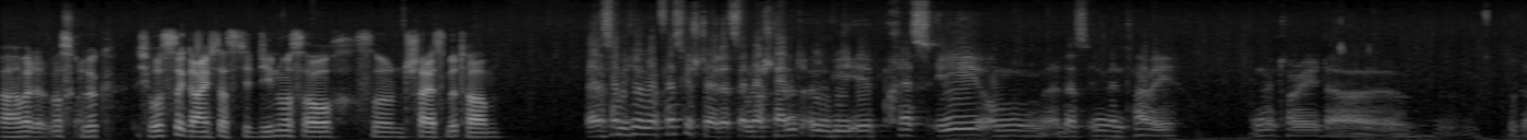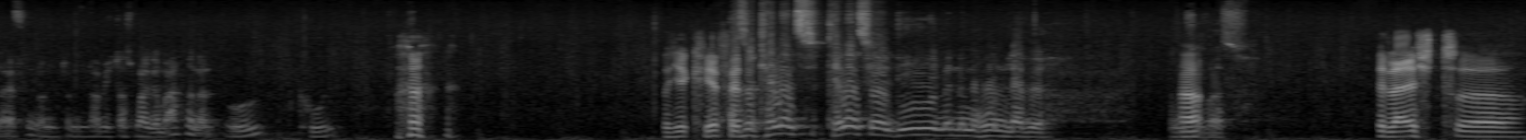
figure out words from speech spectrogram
Ja, mit etwas Glück. Ich wusste gar nicht, dass die Dinos auch so einen Scheiß mit haben. Ja, das habe ich irgendwann festgestellt, als dann da stand irgendwie E, Press E, um das Inventory, Inventory da äh, zu greifen. Und dann habe ich das mal gemacht und dann, uh, cool. So hier querfeld Also tendenz tendenziell die mit einem hohen Level. Und Ja. sowas. vielleicht äh, so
